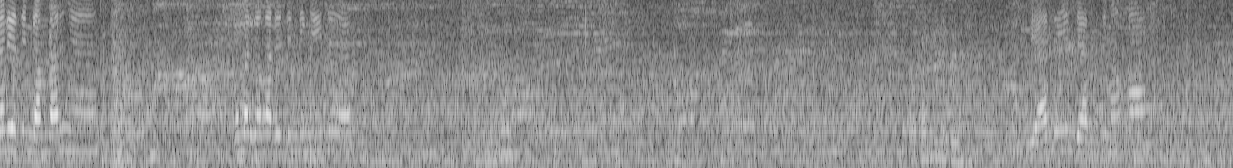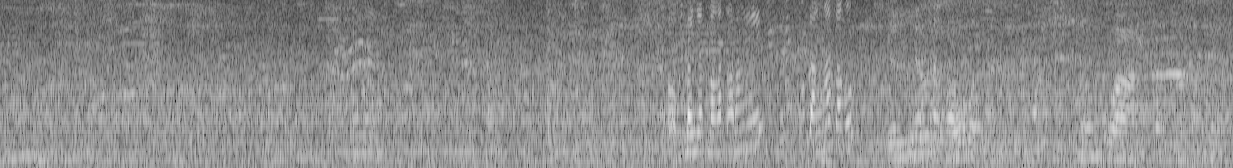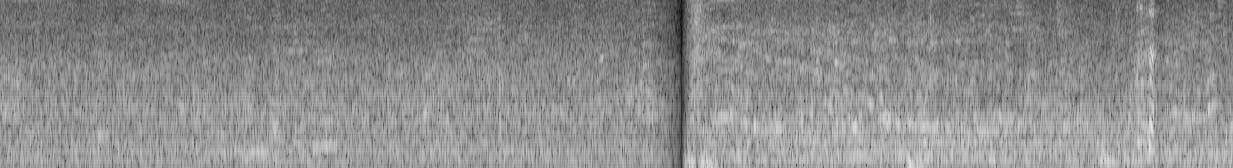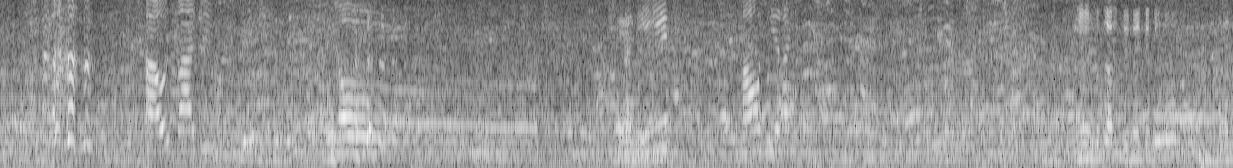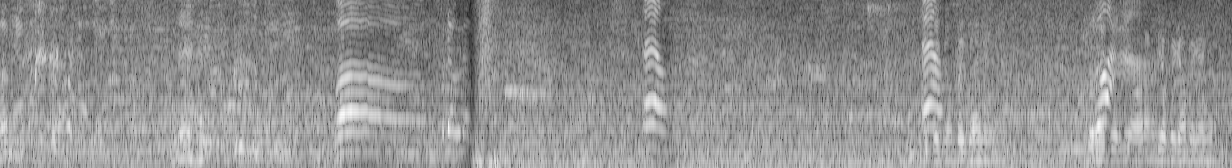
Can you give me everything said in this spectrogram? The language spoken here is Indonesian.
saya liatin gambarnya. Gambar-gambar di dindingnya itu ya. Apa ini tuh? biarin biar nanti makan. Banyak banget orangnya ya? sangat aku? Ya iyalah kau perempuan. haus lagi mau cireng bentar dinaikin dulu. Eh, wow udah udah El El pegang-pegangin. Dia orang dia pegang-pegangin.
